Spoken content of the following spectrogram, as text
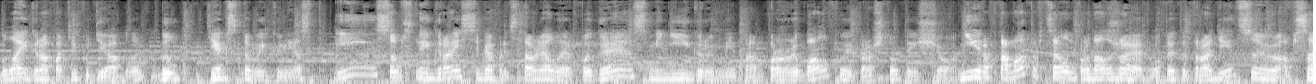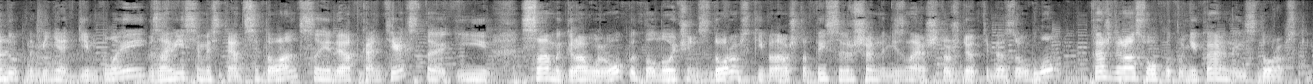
была игра по типу Диаблы, был текстовый квест, и, собственно, игра из себя представляла RPG с мини-играми там про рыбалку и про что-то еще. Нир Автомата в целом продолжает вот эту традицию абсолютно менять геймплей в зависимости от ситуации или от контекста, и сам игровой опыт, он очень здоровский, потому что ты совершенно не знаешь, что ждет тебя за углом. Каждый раз опыт уникальный и здоровский.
